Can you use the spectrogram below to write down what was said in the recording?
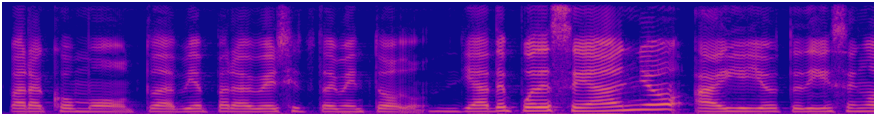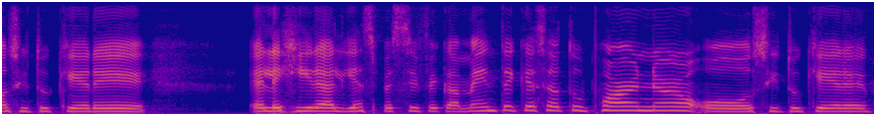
para como todavía para ver si tú estás bien todo. Ya después de ese año, ahí ellos te dicen, o si tú quieres elegir a alguien específicamente que sea tu partner, o si tú quieres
